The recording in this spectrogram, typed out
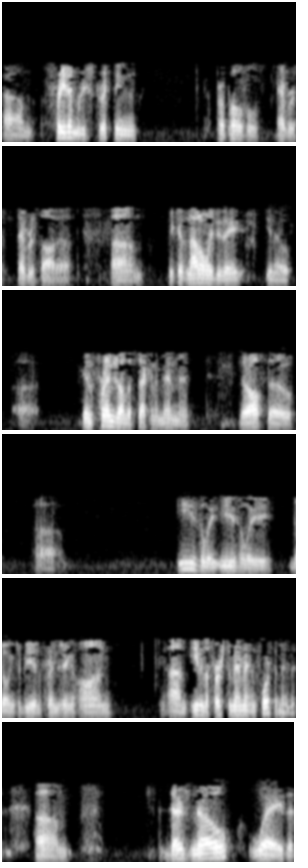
um, freedom-restricting proposals ever ever thought up. Um, because not only do they, you know, uh, infringe on the Second Amendment, they're also uh, easily, easily going to be infringing on um, even the First Amendment and Fourth Amendment. Um, there's no way that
